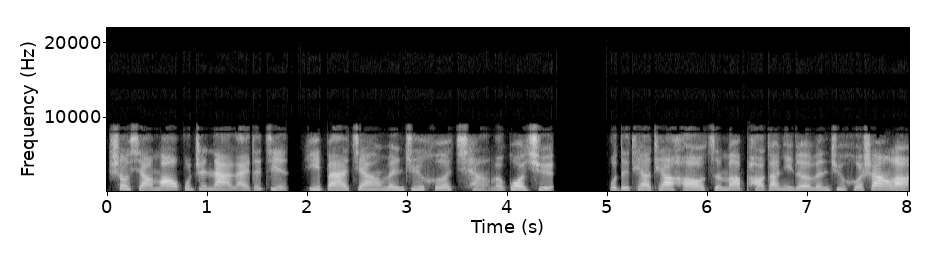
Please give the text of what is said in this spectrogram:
瘦小猫不知哪来的劲，一把将文具盒抢了过去。我的跳跳猴怎么跑到你的文具盒上了？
